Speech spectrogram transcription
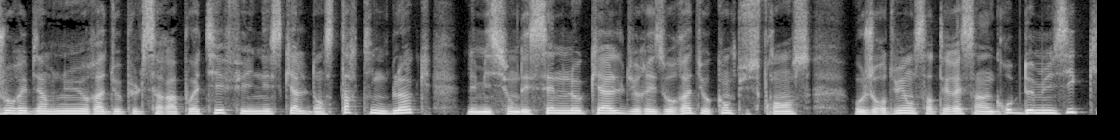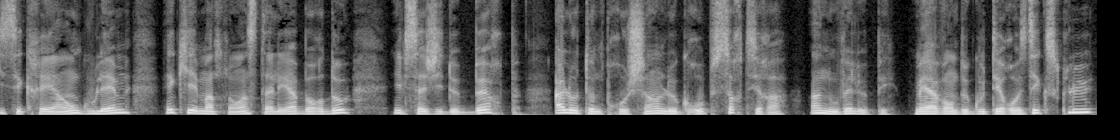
Bonjour et bienvenue, Radio Pulsar à Poitiers fait une escale dans Starting Block, l'émission des scènes locales du réseau Radio Campus France. Aujourd'hui on s'intéresse à un groupe de musique qui s'est créé à Angoulême et qui est maintenant installé à Bordeaux. Il s'agit de Burp. À l'automne prochain, le groupe sortira un nouvel EP. Mais avant de goûter aux exclus,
